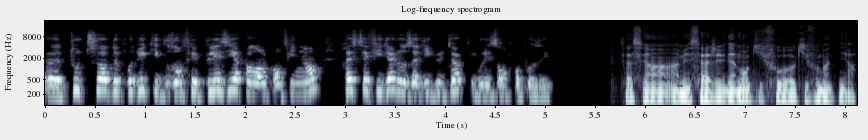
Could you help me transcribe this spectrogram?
euh, toutes sortes de produits qui vous ont fait plaisir pendant le confinement. Restez fidèles aux agriculteurs qui vous les ont proposés. Ça, c'est un, message évidemment qu'il faut, qu'il faut maintenir.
